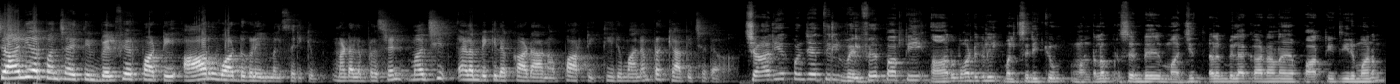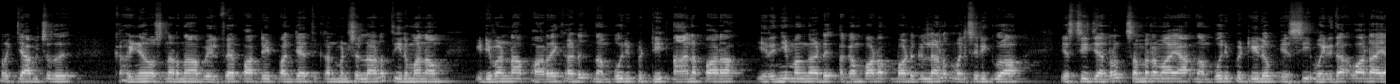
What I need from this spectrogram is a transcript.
ചാലിയാർ പഞ്ചായത്തിൽ വെൽഫെയർ പാർട്ടി ആറ് വാർഡുകളിൽ മത്സരിക്കും. മണ്ഡലം പ്രസിഡന്റ് മജീദ് എളമ്പിക്കിലക്കാടാണ് പാർട്ടി തീരുമാനം പ്രഖ്യാപിച്ചത്. ചാലിയാർ പഞ്ചായത്തിൽ വെൽഫെയർ പാർട്ടി ആറ് വാർഡുകളിൽ മത്സരിക്കും. മണ്ഡലം പ്രസിഡന്റ് മജീദ് എളമ്പിലക്കാടാണ് പാർട്ടി തീരുമാനം പ്രഖ്യാപിച്ചത്. കഴിഞ്ഞ ദിവസം നടന്ന വെൽഫെയർ പാർട്ടി പഞ്ചായത്ത് കൺവെൻഷനിലാണ് തീരുമാനം. ഇടിവണ്ണ പാറേക്കാട് നമ്പൂരിപ്പെട്ടി ആനപ്പാറ ഇരഞ്ഞിമങ്ങാട് അകമ്പാടം വാർഡുകളിലാണ് മത്സരിക്കുക. എസ് സി ജനറൽ സംവരണമായ നമ്പൂരിപ്പെട്ടിയിലും എസ് സി വനിതാ വാർഡായ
